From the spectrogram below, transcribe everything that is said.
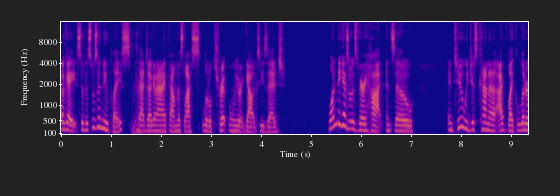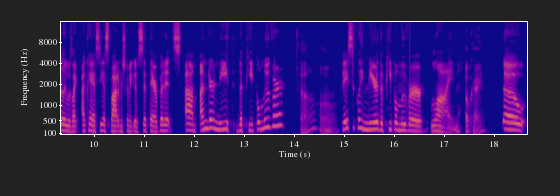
Okay, so this was a new place Okay. that Doug and I found this last little trip when we were at Galaxy's Edge. One because it was very hot, and so, and two, we just kind of I've like literally was like, okay, I see a spot, I'm just gonna go sit there. But it's um underneath the People Mover, Oh, basically near the People Mover line. okay. So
